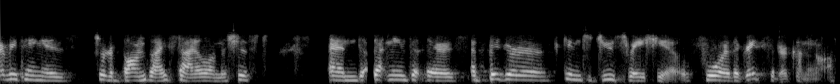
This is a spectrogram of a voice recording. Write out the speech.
everything is sort of bonsai style on the schist. And that means that there's a bigger skin to juice ratio for the grapes that are coming off.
